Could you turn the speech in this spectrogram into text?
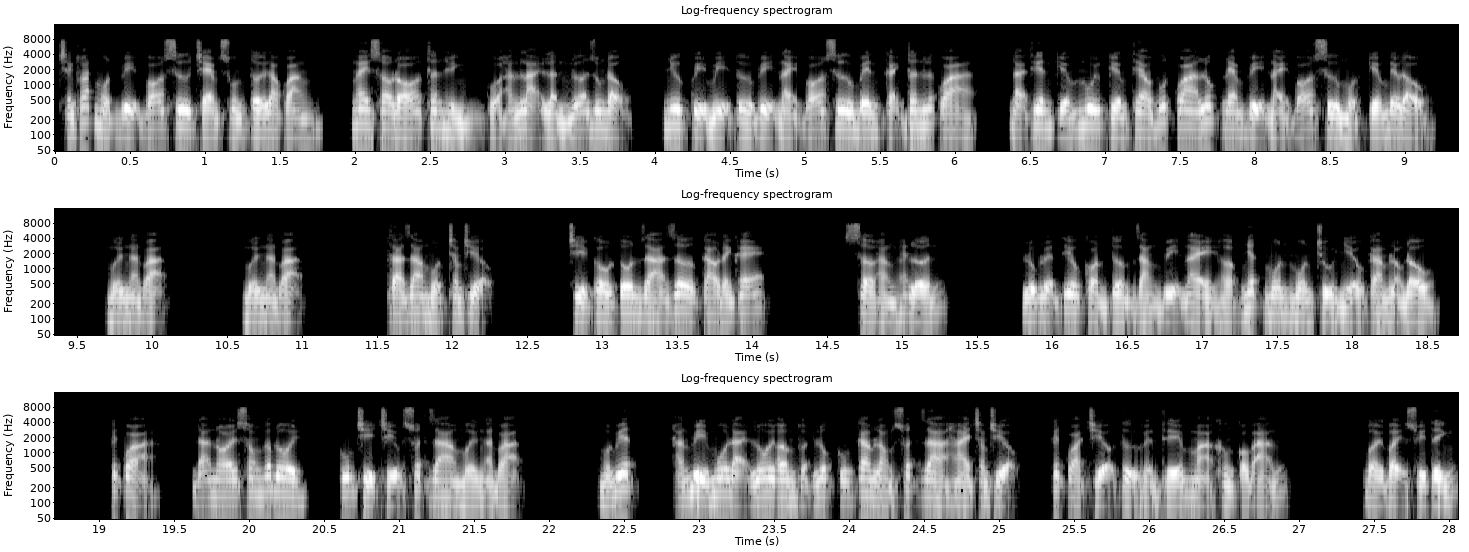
tránh thoát một vị võ sư chém xuống tới đao quang. Ngay sau đó thân hình của hắn lại lần nữa rung động như quỷ mị từ vị này võ sư bên cạnh thân lướt qua đại thiên kiếm mũi kiếm theo vút qua lúc đem vị này võ sư một kiếm đeo đầu mười ngàn vạn. Mười ngàn vạn. Ta ra một trăm triệu. Chỉ cầu tôn giá dơ cao đánh khẽ. Sở hằng hét lớn. Lục luyện tiêu còn tưởng rằng vị này hợp nhất môn môn chủ nhiều cam lòng đâu. Kết quả, đã nói xong gấp đôi, cũng chỉ chịu xuất ra mười ngàn vạn. Muốn biết, hắn vì mua đại lôi âm thuật lúc cũng cam lòng xuất ra hai trăm triệu, kết quả triệu tử huyền thế mà không có bán. Bởi vậy suy tính,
